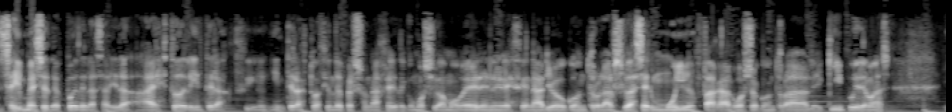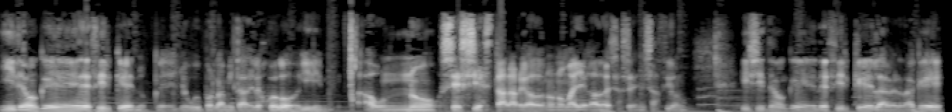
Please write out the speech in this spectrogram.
seis meses después de la salida, a esto de la interactuación de personajes, de cómo se iba a mover en el escenario, controlar, si iba a ser muy farragoso controlar al equipo y demás. Y tengo que decir que, ¿no? que yo voy por la mitad del juego y aún no sé si está alargado, ¿no? No me ha llegado esa sensación. Y sí tengo que decir que la verdad que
